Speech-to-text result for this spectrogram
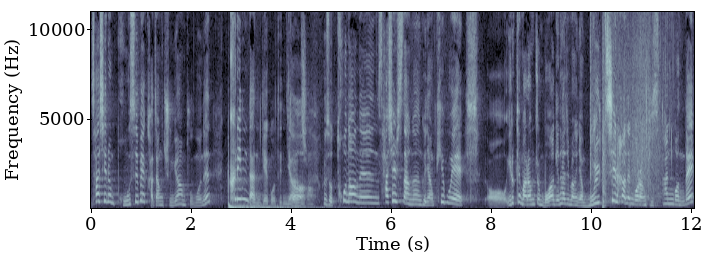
사실은 보습의 가장 중요한 부분은 크림 단계거든요. 그렇죠. 그래서 토너는 사실상은 그냥 피부에 어, 이렇게 말하면 좀 뭐하긴 하지만 그냥 물칠하는 거랑 비슷한 건데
